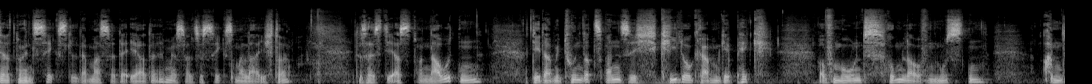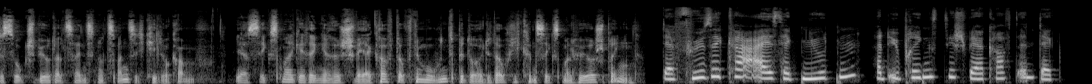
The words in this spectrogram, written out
Der hat nur ein Sechstel der Masse der Erde, ist also sechsmal leichter. Das heißt, die Astronauten, die da mit 120 Kilogramm Gepäck auf dem Mond rumlaufen mussten, haben das so gespürt, als seien es nur 20 Kilogramm. Ja, sechsmal geringere Schwerkraft auf dem Mond bedeutet auch, ich kann sechsmal höher springen. Der Physiker Isaac Newton hat übrigens die Schwerkraft entdeckt.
